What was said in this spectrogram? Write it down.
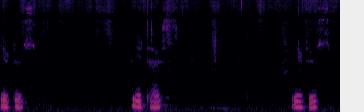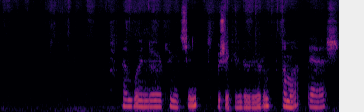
bir düz bir ters bir düz ben bu oyunda ördüğüm için bu şekilde örüyorum ama eğer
